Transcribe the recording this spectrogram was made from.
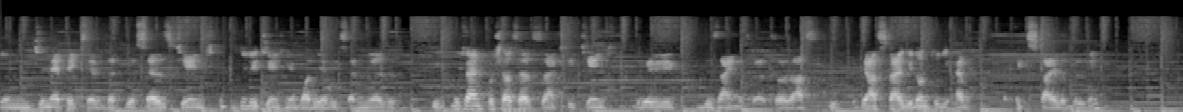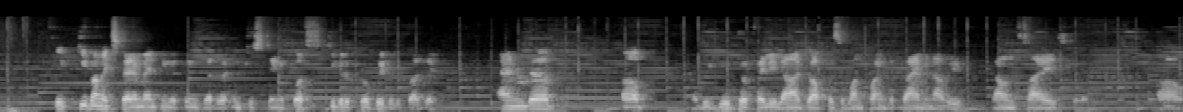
in genetics that your cells change, completely changing your body every seven years. We, we, try and push ourselves to actually change the way we design as well. So our, our style, we don't really have a fixed style of building. We keep on experimenting with things that are interesting. Of course, keep it appropriate to the project. And uh, uh, we grew to a fairly large office at one point of time, and now we've downsized. Uh,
